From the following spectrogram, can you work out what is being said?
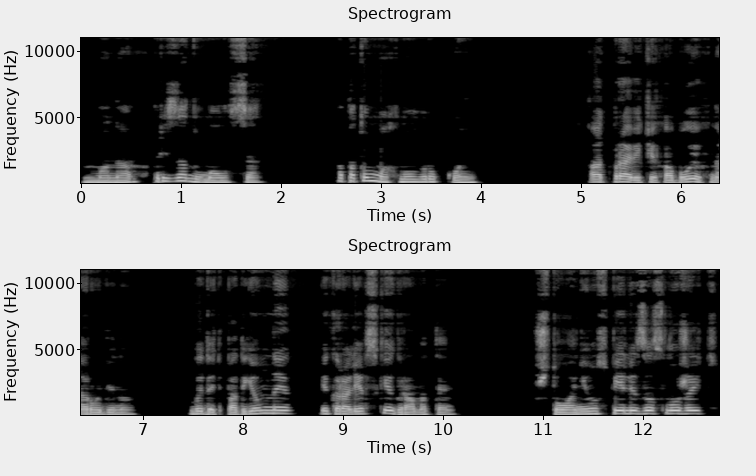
Монарх призадумался, а потом махнул рукой. Отправить их обоих на родину, выдать подъемные и королевские грамоты. Что они успели заслужить?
